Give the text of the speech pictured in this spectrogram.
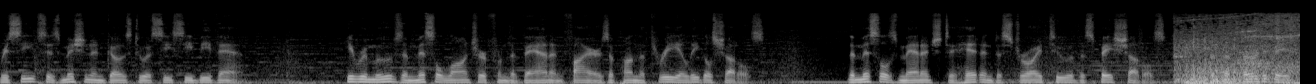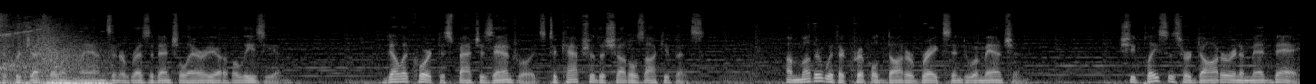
receives his mission and goes to a CCB van. He removes a missile launcher from the van and fires upon the three illegal shuttles. The missiles manage to hit and destroy two of the space shuttles, but the third evades the projectile and lands in a residential area of Elysium. Delacourt dispatches androids to capture the shuttle's occupants. A mother with a crippled daughter breaks into a mansion. She places her daughter in a med bay.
